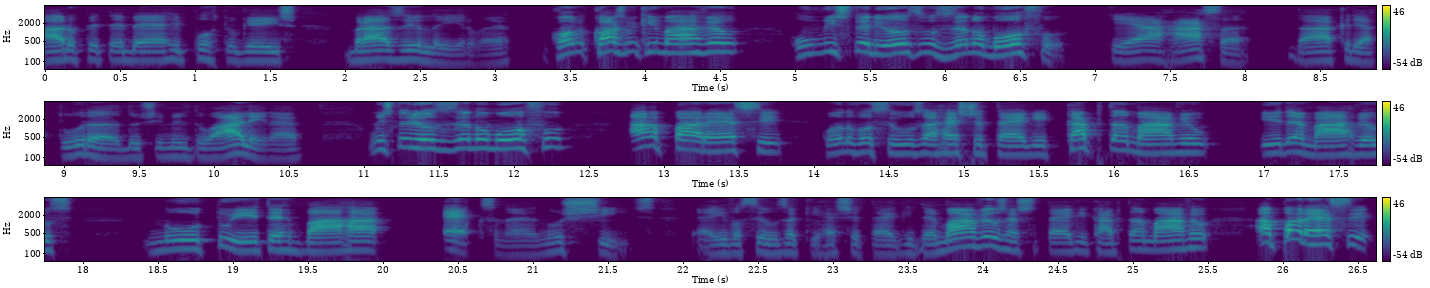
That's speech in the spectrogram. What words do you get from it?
para o PTBR português brasileiro. Né? Cosmic Marvel, um misterioso xenomorfo, que é a raça da criatura dos filmes do Alien, né? O misterioso xenomorfo aparece quando você usa a hashtag Capitã Marvel e The Marvels no Twitter barra X, né? No X. E aí você usa aqui hashtag The Marvels, hashtag Capitã Marvel, aparece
